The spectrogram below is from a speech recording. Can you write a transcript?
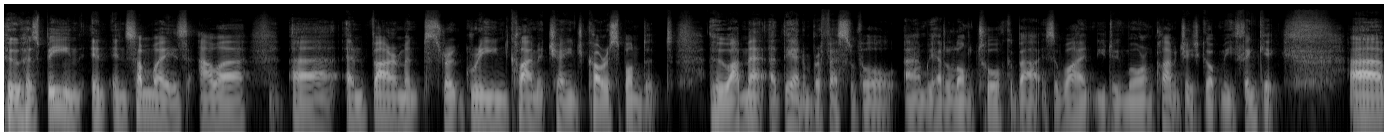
who has been in, in some ways our uh, environment stroke green climate change correspondent, who I met at the Edinburgh Festival, and we had a long talk about. He said, "Why aren't you doing more on climate change?" It got me thinking. Uh,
